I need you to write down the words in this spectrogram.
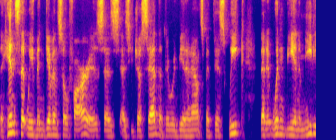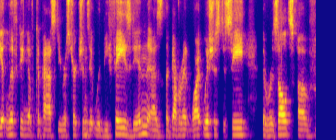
the hints that we've been given so far is, as as you just said, that there would be an announcement this week. That it wouldn't be an immediate lifting of capacity restrictions. It would be phased in as the government wishes to see the results of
